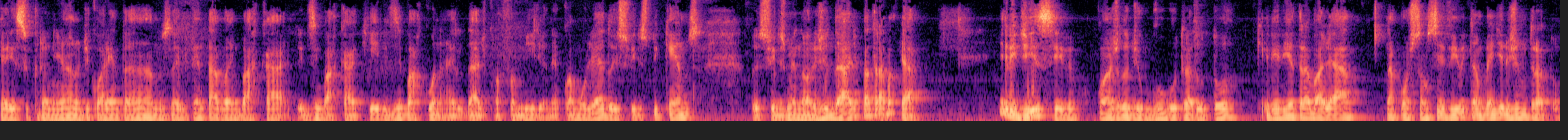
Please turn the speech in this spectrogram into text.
que é esse ucraniano de 40 anos, né, ele tentava embarcar, desembarcar aqui, ele desembarcou na realidade com a família, né, com a mulher, dois filhos pequenos, dois filhos menores de idade, para trabalhar. Ele disse, com a ajuda de um Google Tradutor, que ele iria trabalhar na construção civil e também dirigindo um trator.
